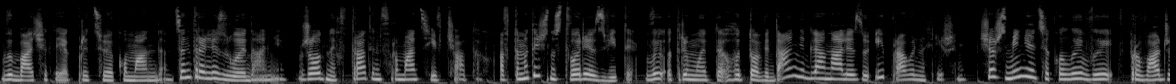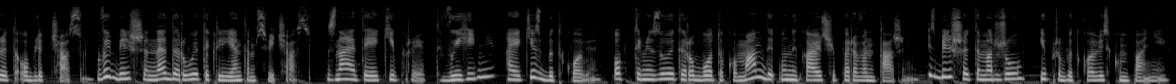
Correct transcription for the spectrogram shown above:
Ви бачите, як працює команда, централізує дані, жодних втрат інформації в чатах, автоматично створює звіти. Ви отримуєте готові дані для аналізу і правильних рішень. Що ж змінюється, коли ви впроваджуєте облік часу? Ви більше не даруєте клієнтам свій час. Знаєте, які проєкти вигідні, а які збиткові. Оптимізуєте роботу команди, уникаючи перевантажень, і збільшуєте маржу і прибутковість компанії.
